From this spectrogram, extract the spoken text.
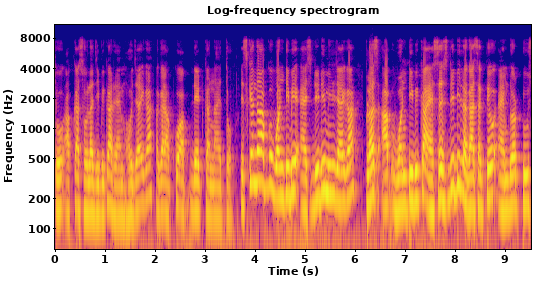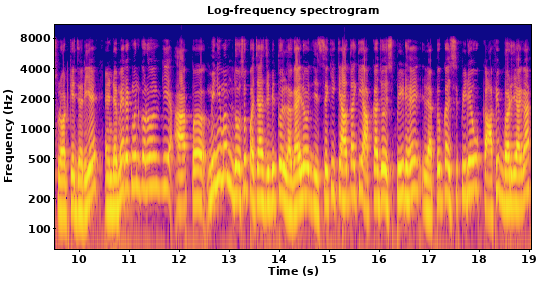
तो आपका सोलह जीबी का रैम हो जाएगा, अगर आपको अपडेट करना है तो। इसके अंदर आपको one T B H D D मिल जाएगा प्लस आप वन टीबी का डी भी लगा सकते हो एम डॉट टू स्लॉट के ज़रिए। एंड मैं रिकमेंड करूँगा कि आप मिनिमम दो सौ पचास जीबी तो लगा लो, जिससे कि क्या होता है कि आपका जो स्पीड है लैपटॉप का स्पीड है, वो काफ़ी बढ़ जाएगा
